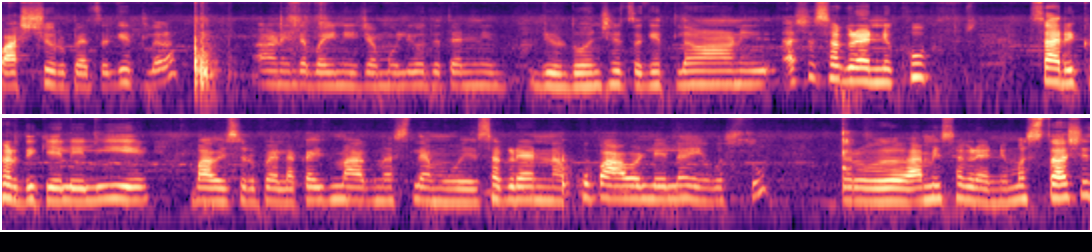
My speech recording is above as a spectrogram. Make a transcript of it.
पाचशे रुपयाचं घेतलं. आणि त्या बहिणी ज्या मुली होत्या त्यांनी दीड दोनशेचं घेतलं आणि अशा सगळ्यांनी खूप सारी खरेदी केलेली आहे. बावीस रुपयाला काहीच महाग नसल्यामुळे सगळ्यांना खूप आवडलेलं आहे वस्तू. तर आम्ही सगळ्यांनी मस्त अशी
